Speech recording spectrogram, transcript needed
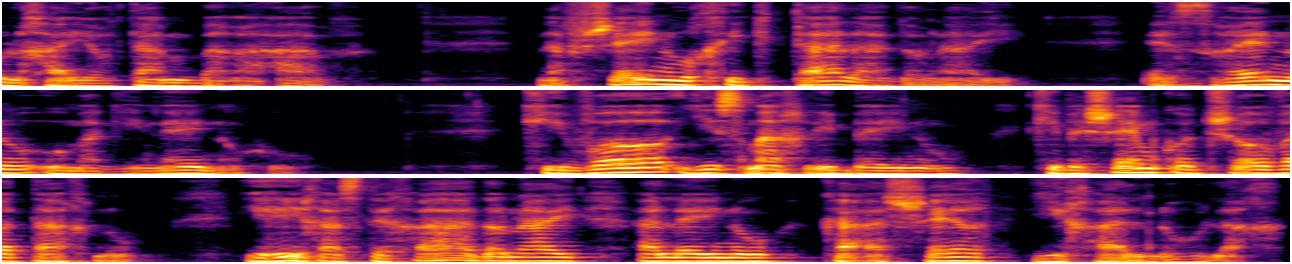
ולחיותם ברעב. נפשנו חיכתה לאדוני, עזרנו ומגיננו הוא. כי בו ישמח ליבנו, כי בשם קודשו בטחנו. יהי חסדך, אדוני, עלינו, כאשר ייחלנו לך.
